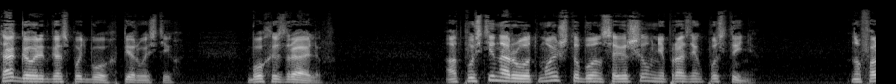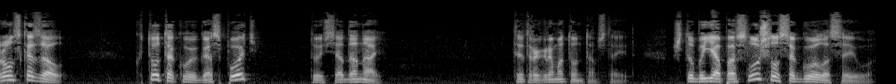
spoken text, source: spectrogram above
так говорит Господь Бог, первый стих. Бог Израилев. Отпусти народ мой, чтобы он совершил мне праздник в пустыне. Но фараон сказал, кто такой Господь, то есть Адонай, тетраграмматон там стоит, чтобы я послушался голоса его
